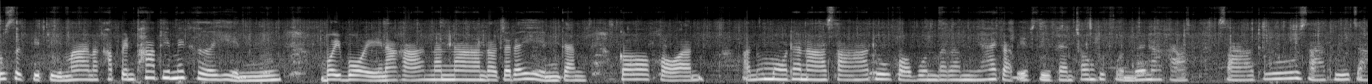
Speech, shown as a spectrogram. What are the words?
รู้สึกปิติมากนะคะ เป็นภาพที่ไม่เคยเห็นบ่อยๆนะคะ นานๆเราจะได้เห็นกัน ก็ขออนุโมทนาสาธุขอบุญบารมีให้กับ FC แฟนช่องทุกคนด้วยนะคะ สาธุสาธุจ้ะ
